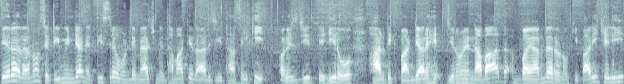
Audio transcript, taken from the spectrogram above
तेरह रनों से टीम इंडिया ने तीसरे वनडे मैच में धमाकेदार जीत हासिल की और इस जीत के हीरो हार्दिक पांड्या रहे, जिन्होंने नाबाद बयानवे रनों की पारी खेली।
